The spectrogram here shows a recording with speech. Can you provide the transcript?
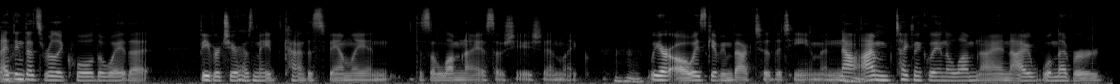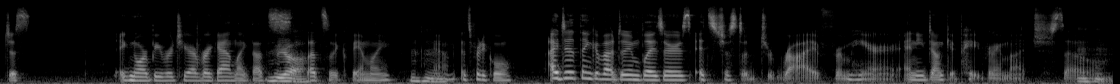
I think that's really cool the way that Beaver Cheer has made kind of this family and this alumni association. Like hmm we are always giving back to the team and now Mhm. i'm technically an alumni and i will never just ignore beaver cheer ever again like that's Yeah. that's like family hmm yeah it's pretty cool i did think about doing blazers it's just a drive from here and you don't get paid very much so Mhm.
